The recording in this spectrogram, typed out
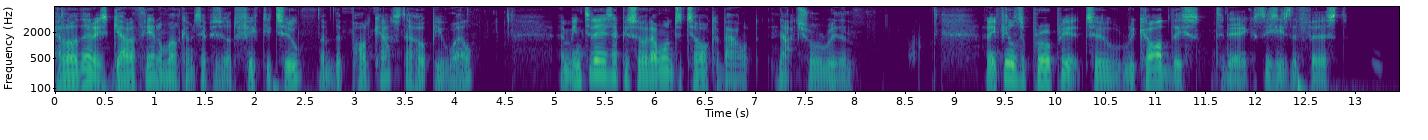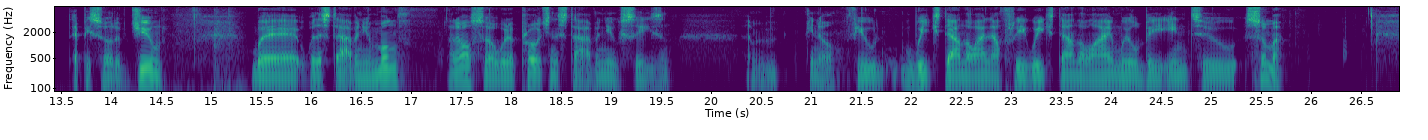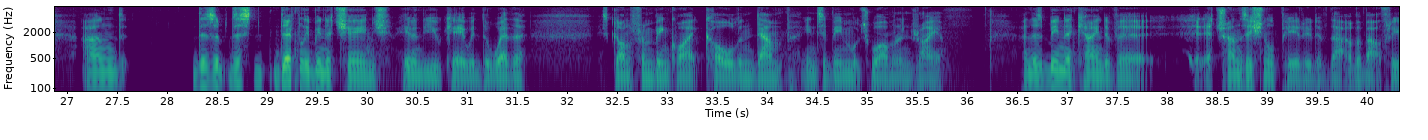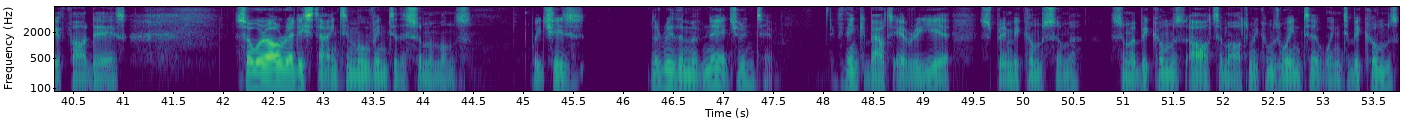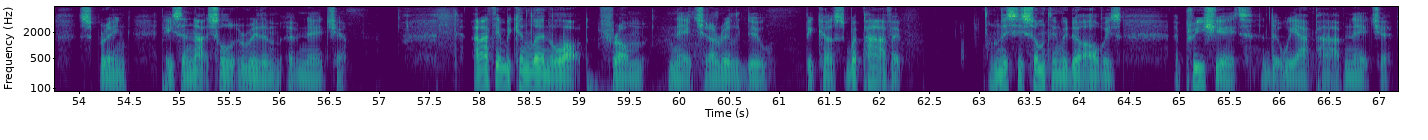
Hello there, it's Gareth here, and welcome to episode 52 of the podcast. I hope you're well. Um, in today's episode, I want to talk about natural rhythm. And it feels appropriate to record this today because this is the first episode of June, where we're the start of a new month, and also we're approaching the start of a new season. Um, you know, a few weeks down the line, now three weeks down the line, we'll be into summer. And there's a, there's definitely been a change here in the UK with the weather. It's gone from being quite cold and damp into being much warmer and drier. And there's been a kind of a, a transitional period of that of about three or four days. So we're already starting to move into the summer months, which is the rhythm of nature, isn't it? If you think about it, every year, spring becomes summer, summer becomes autumn, autumn becomes winter, winter becomes spring. It's a natural rhythm of nature. And I think we can learn a lot from nature, I really do, because we're part of it. And this is something we don't always appreciate that we are part of nature.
